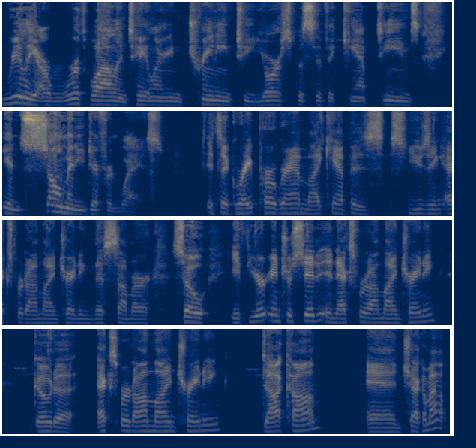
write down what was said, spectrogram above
really are worthwhile in tailoring training to your specific camp teams in so many different ways it's a great program. My camp is using expert online training this summer. So if you're interested in expert online training, go to expertonlinetraining.com and check them out.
